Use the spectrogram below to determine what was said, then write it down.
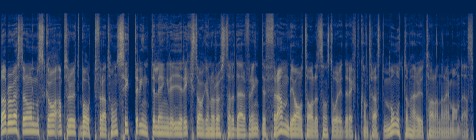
Barbro Westerholm ska absolut bort för att hon sitter inte längre i riksdagen och röstade därför inte fram det avtalet som står i direkt kontrast mot de här uttalandena i måndags.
